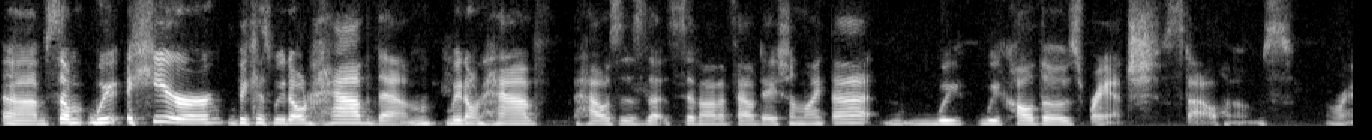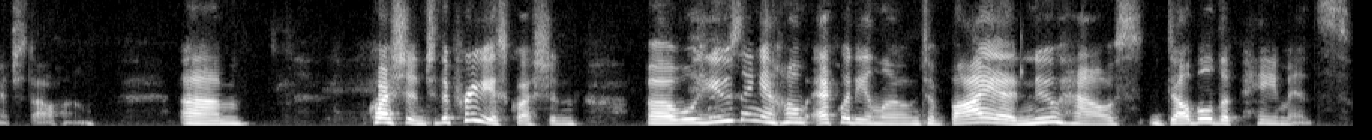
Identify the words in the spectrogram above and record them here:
Um some we here because we don't have them we don't have houses that sit on a foundation like that we we call those ranch style homes ranch style home. Um question to the previous question uh, will using a home equity loan to buy a new house double the payments?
